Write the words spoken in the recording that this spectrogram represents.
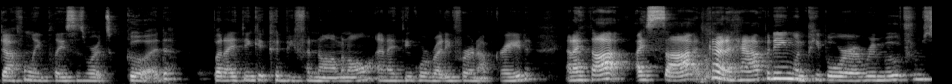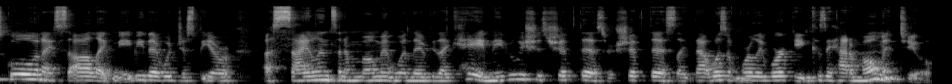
definitely places where it's good, but I think it could be phenomenal. And I think we're ready for an upgrade. And I thought I saw it kind of happening when people were removed from school. And I saw like maybe there would just be a, a silence and a moment when they would be like, hey, maybe we should shift this or shift this. Like that wasn't really working because they had a moment to.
